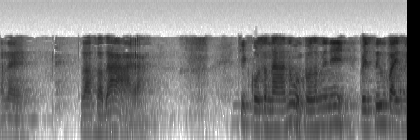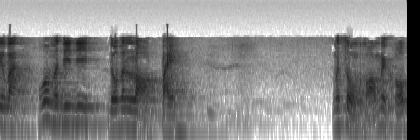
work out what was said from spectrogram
อะไรลาซาด้าอะที่โฆษณานู่นโฆษณานี่ไปซื้อไปซื้อมาว่ามันดีๆโดนมันหลอกไป มันส่งของไม่ครบ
